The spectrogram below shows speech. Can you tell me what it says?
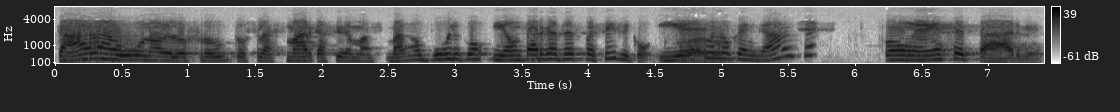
cada uno de los productos, las marcas y demás van a un público y a un target específico. Y eso es lo que engancha con ese target.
